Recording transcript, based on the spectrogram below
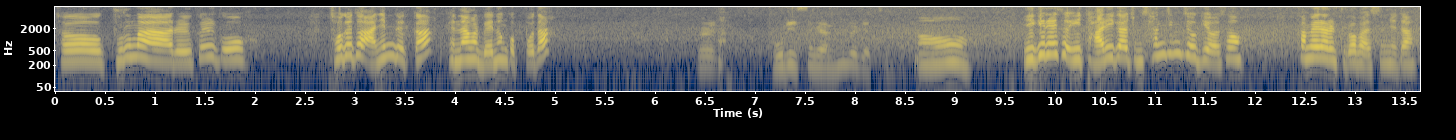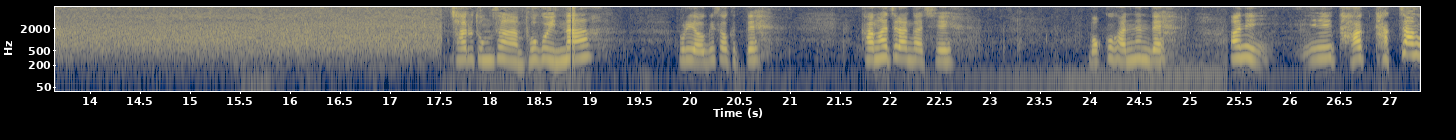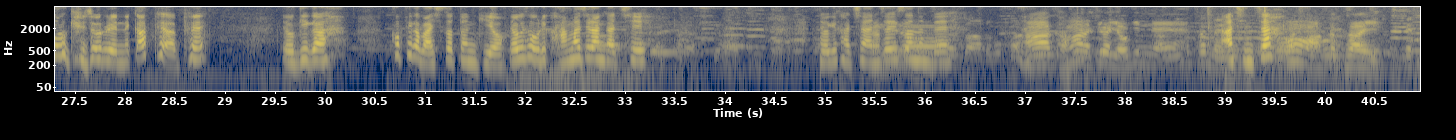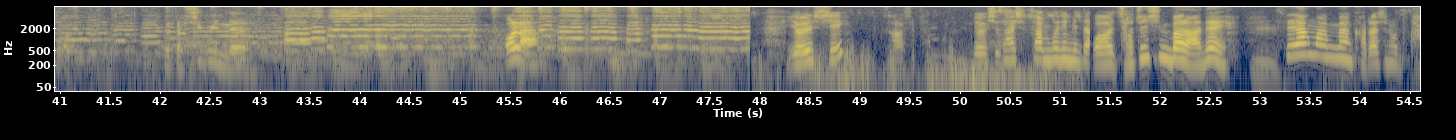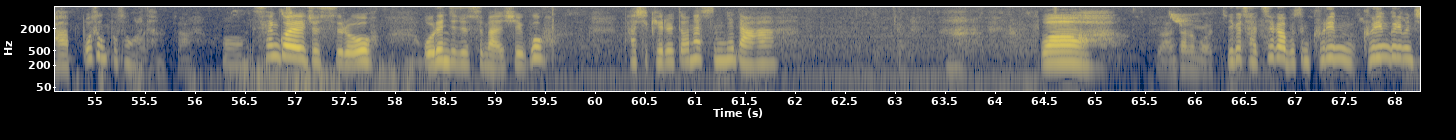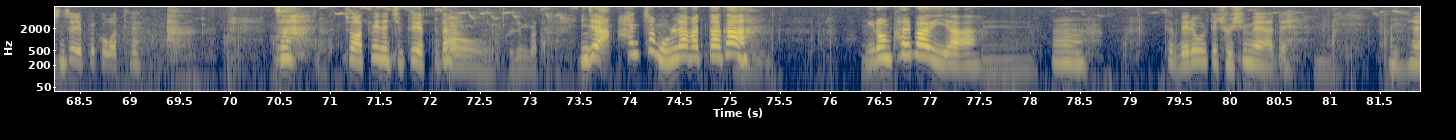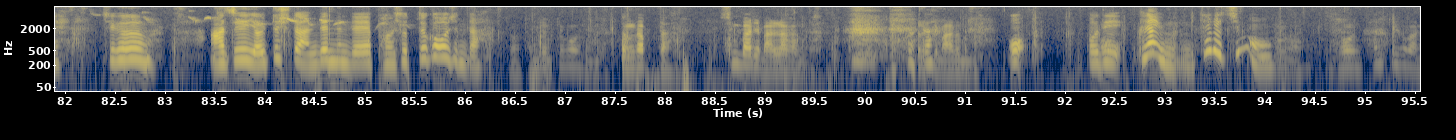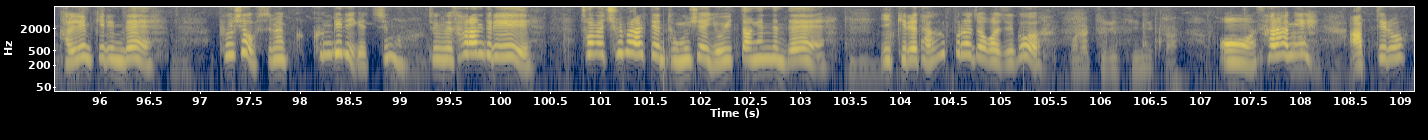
저 구르마를 끌고 저게 더 안 힘들까? 배낭을 매는 것보다? 그 돌이 있으면 힘들겠지. 어. 이 길에서 이 다리가 좀 상징적이어서 카메라를 들어봤습니다. 자루 동산 보고 있나? 우리 여기서 그때 강아지랑 같이 먹고 갔는데 아니 이 닭 닭장으로 개조를 했네 카페 앞에 여기가 커피가 맛있었던 기억 여기서 우리 강아지랑 같이 여기 같이 앉아 있었는데 아 강아지가 여기 있네. 아 진짜? 어 아까 그 아이. 딱 쉬고 있네. 올라 10시? 43분입니다. 10시 43분입니다 와 젖은 신발 안에 음. 새양말만 갈아 신어도 다 뽀송뽀송하다 진짜. 어, 생과일 주스로 오렌지 주스 마시고 다시 길을 떠났습니다 와 이거 안 사는 것 같지? 이거 자체가 무슨 그림 그림 그리면 진짜 예쁠 것 같아 자 저 앞에 있는 집도 예쁘다 어우 그림 같다. 이제 한참 올라갔다가 이런 칼바위야 음. 응. 더 내려올 때 조심해야 돼. 음. 네. 지금 아직 12시도 안 됐는데 벌써 뜨거워진다. 어, 점점 뜨거워진다. 반갑다. 신발이 말라간다. 이렇게 마른다. 어디, 그냥 밑에겠지 뭐. 어, 저 산길로 가는 거. 갈림길인데 표시 없으면 크- 큰 길이겠지 뭐. 지금 사람들이 처음에 출발할 땐 동시에 요이 땅 했는데 음, 이 길에 다 흩뿌려져가지고 워낙 길이 기니까. 어 사람이 앞뒤로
